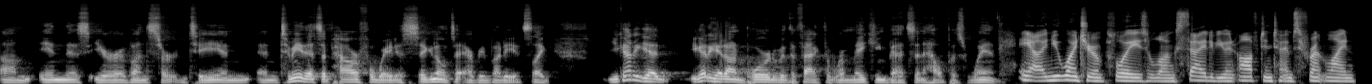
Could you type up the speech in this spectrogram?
um, in this era of uncertainty. And and to me that's a powerful way to signal to everybody. It's like you got to get you got to get on board with the fact that we're making bets and help us win. Yeah, and you want your employees alongside of you, and oftentimes frontline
